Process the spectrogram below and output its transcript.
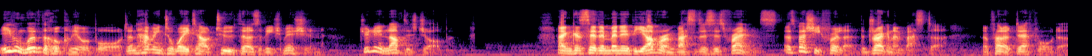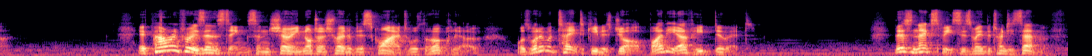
Even with the Hookleo aboard and having to wait out two thirds of each mission, Julian loved his job. And considered many of the other ambassadors his friends, especially Frilla, the Dragon Ambassador, and fellow Death Order. If powering through his instincts and showing not a shred of disquiet towards the Hookleo was what it would take to keep his job, by the earth he'd do it. This next piece is made the 27th.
